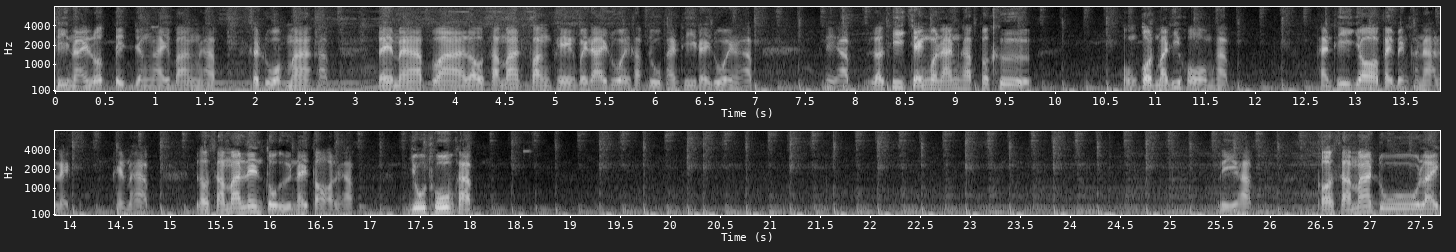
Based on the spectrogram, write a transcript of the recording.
ที่ไหนรถติดยังไงบ้างนะครับ สะดวกมากครับได้ไหมครับว่าเราสามารถฟังเพลงไปได้ด้วยครับ ดูแผนที่ได้ด้วยนะครับนี่ครับ แล้วที่เจ๋งกว่านั้นครับก็คือ ผมกดมาที่โฮมครับ แผนที่ย่อไปเป็นขนาดเล็กเห็นไหมครับ เราสามารถเล่นตัวอื่นได้ต่อเลยครับ YouTube ครับ นี่ครับ ก็สามารถดูราย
